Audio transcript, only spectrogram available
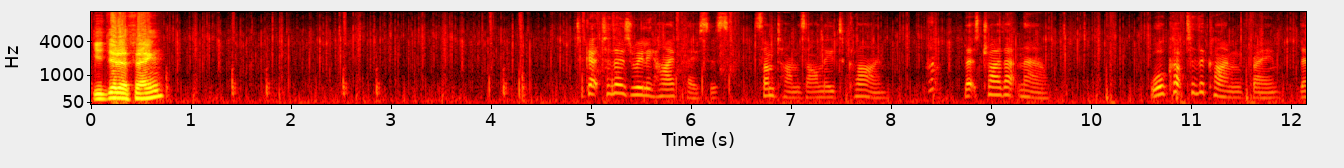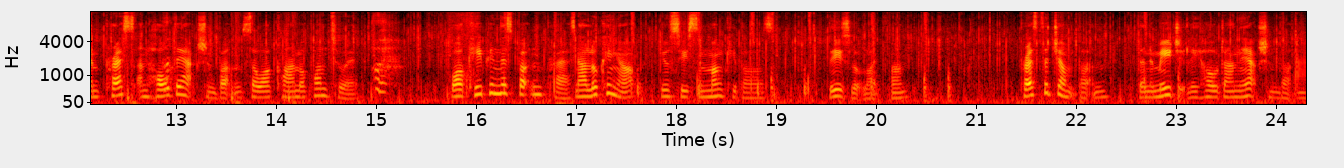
You did a thing? To get to those really high places, sometimes I'll need to climb. Let's try that now. Walk up to the climbing frame, then press and hold the action button so I'll climb up onto it. While keeping this button pressed, now looking up, you'll see some monkey bars. These look like fun. Press the jump button, then immediately hold down the action button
